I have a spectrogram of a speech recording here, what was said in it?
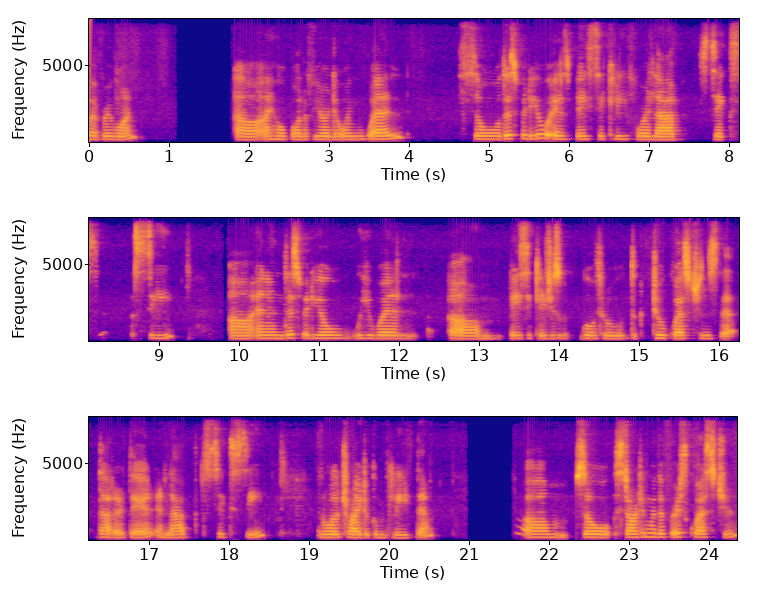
everyone. Uh, I hope all of you are doing well. So this video is basically for lab 6C uh, and in this video we will um, basically just go through the two questions that, that are there in lab 6C and we'll try to complete them. Um, so starting with the first question,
